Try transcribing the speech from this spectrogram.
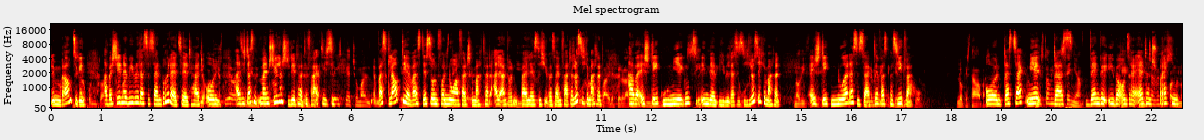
dem Raum zu gehen. Aber es steht in der Bibel, dass es seinen Brüder erzählt hat. Und als ich das mit meinen Schülern studiert hatte, fragte ich sie, was glaubt ihr, was der Sohn von Noah falsch gemacht hat? Alle antworten, weil er sich über seinen Vater lustig gemacht hat. Aber es steht nirgends in der Bibel, dass er sich lustig gemacht hat. Es steht nur, dass er sagte, was passiert war. Und das zeigt mir, dass wenn wir über unsere Eltern sprechen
